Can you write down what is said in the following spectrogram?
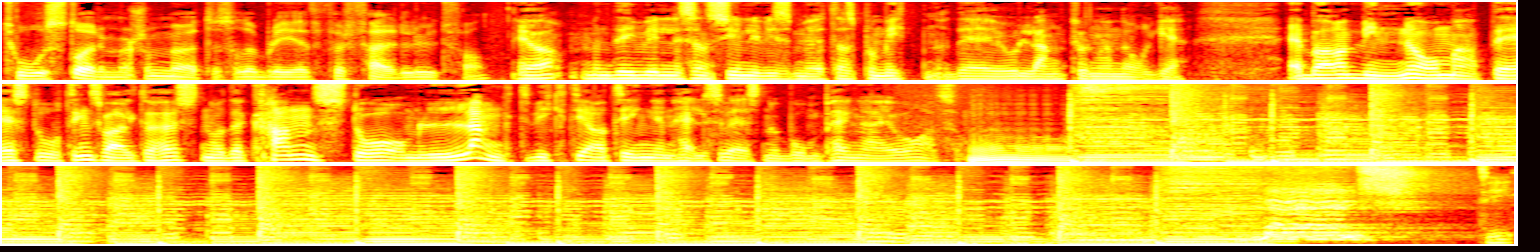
to stormer som møtes, og det blir et forferdelig utfall. Ja, men de vil sannsynligvis møtes på midten, og det er jo langt unna Norge. Jeg bare minner om at det er stortingsvalg til høsten, og det kan stå om langt viktigere ting enn helsevesen og bompenger i år, altså. Det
